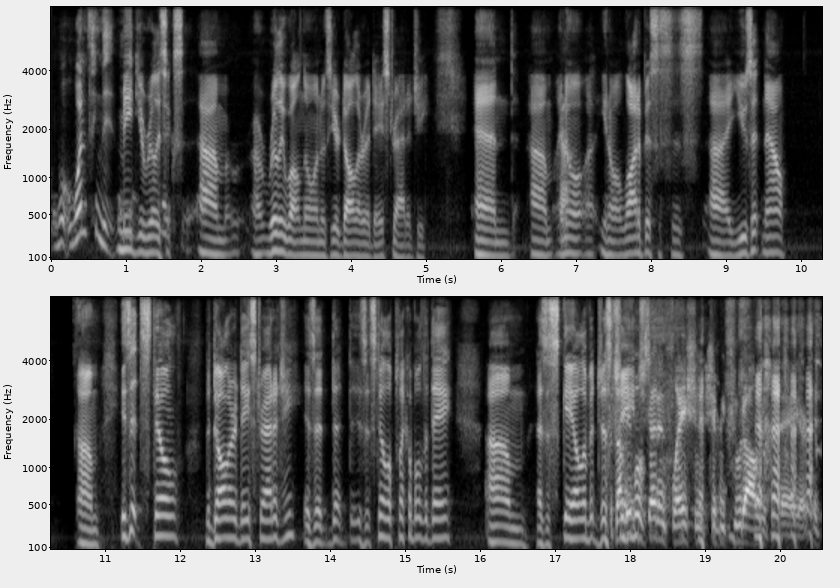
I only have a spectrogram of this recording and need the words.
w- one thing that made you really um, really well known was your dollar a day strategy, and um, yeah. I know you know a lot of businesses use it now. Um, is it still the dollar a day strategy? Is it is it still applicable today? Um, as a scale of it just some changed? people said inflation it should be two dollars a day or it's,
